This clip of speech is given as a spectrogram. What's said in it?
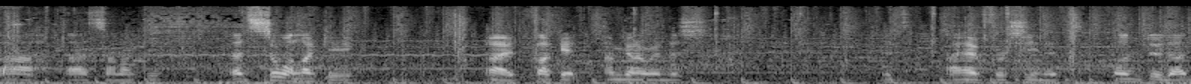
Ah, that's unlucky. That's so unlucky. Alright, fuck it. I'm gonna win this. It's, I have foreseen it. Don't do that.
